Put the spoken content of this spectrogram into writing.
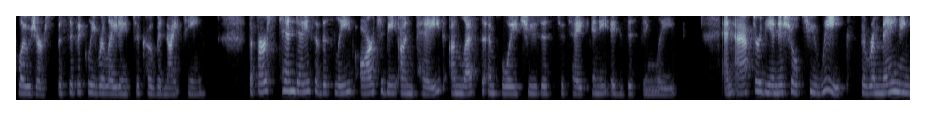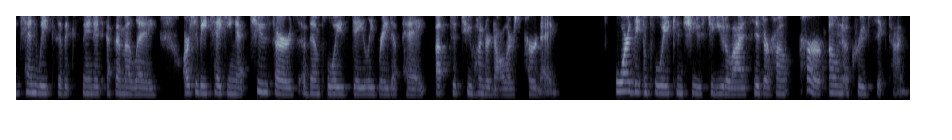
closure specifically relating to COVID 19. The first 10 days of this leave are to be unpaid unless the employee chooses to take any existing leave. And after the initial two weeks, the remaining 10 weeks of expanded FMLA are to be taking at two thirds of the employee's daily rate of pay, up to $200 per day. Or the employee can choose to utilize his or her own accrued sick time.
